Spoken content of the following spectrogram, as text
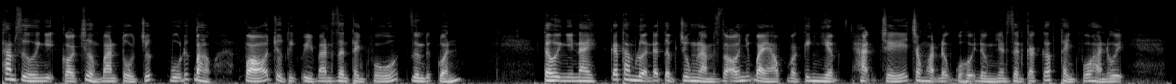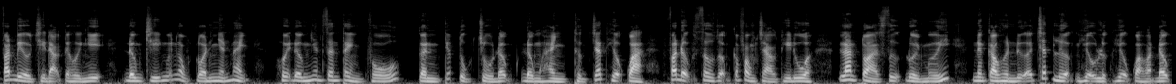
Tham dự hội nghị có trưởng ban tổ chức Vũ Đức Bảo, Phó Chủ tịch Ủy ban dân thành phố Dương Đức Tuấn. Tại hội nghị này, các tham luận đã tập trung làm rõ những bài học và kinh nghiệm hạn chế trong hoạt động của Hội đồng Nhân dân các cấp thành phố Hà Nội. Phát biểu chỉ đạo tại hội nghị, đồng chí Nguyễn Ngọc Tuấn nhấn mạnh Hội đồng Nhân dân thành phố cần tiếp tục chủ động đồng hành thực chất hiệu quả, phát động sâu rộng các phong trào thi đua, lan tỏa sự đổi mới, nâng cao hơn nữa chất lượng hiệu lực hiệu quả hoạt động,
